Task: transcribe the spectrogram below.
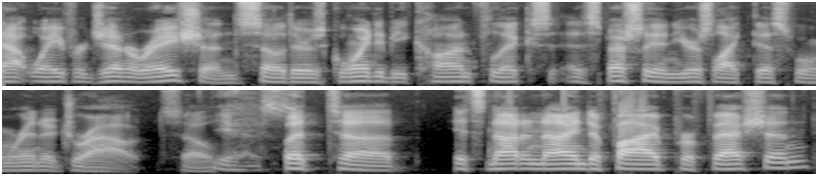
that way for generations. So there's going to be conflicts, especially in years like this when we're in a drought. So, Yes. but uh, it's not a nine to five profession,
